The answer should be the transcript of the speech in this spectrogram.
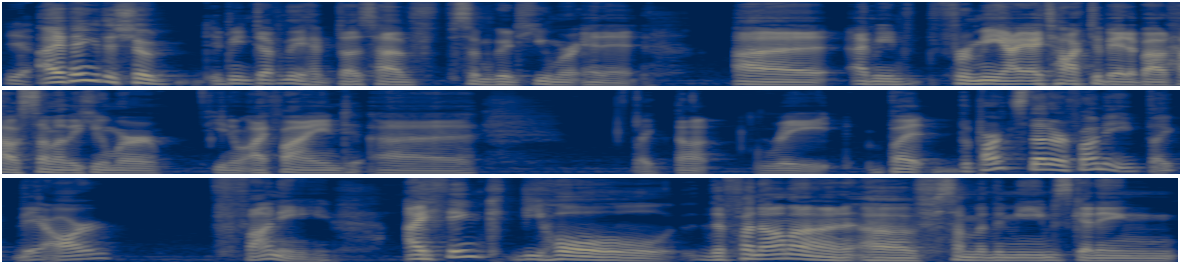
Yeah. I think the show I mean definitely does have some good humor in it. Uh, I mean for me I, I talked a bit about how some of the humor you know I find uh like not great, but the parts that are funny like they are funny. I think the whole the phenomenon of some of the memes getting,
